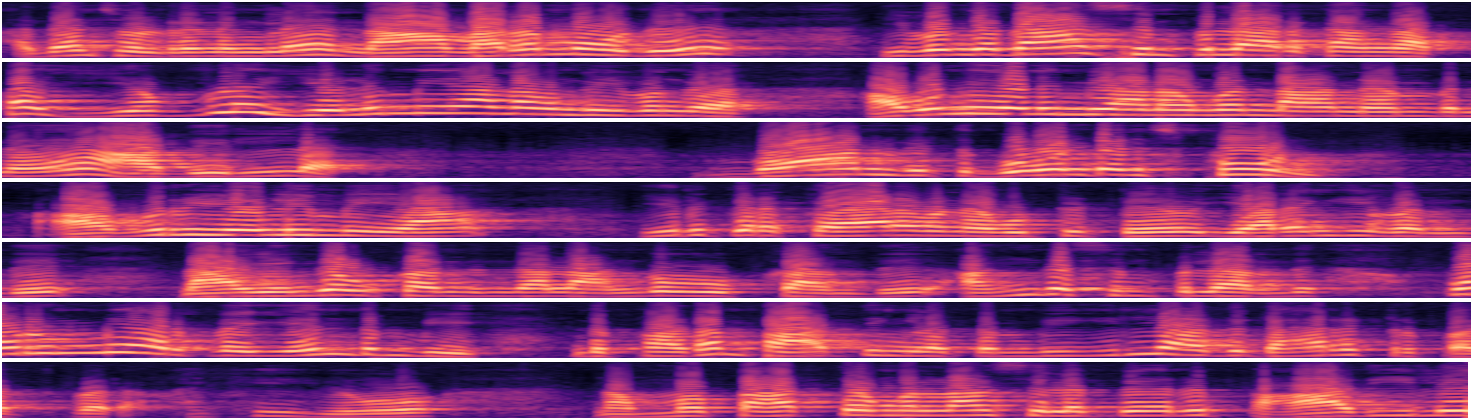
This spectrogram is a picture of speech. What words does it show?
அதான் சொல்கிறேனுங்களே நான் வரும்போது இவங்க தான் சிம்பிளா இருக்காங்க. அப்பா எவ்வளவு எளிமையானவங்க இவங்க. அவங்க எளிமையானவங்கன்னு நான் நம்பினேன். அது இல்லை. பார்ன் வித் கோல்டன் ஸ்பூன் அவரு எளிமையா இருக்கிற கேரவனை விட்டுட்டு இறங்கி வந்து நான் எங்க உட்காந்துருந்தாலும் அங்க உட்காந்து அங்க சிம்பிளா இருந்து பொறுமையா இருப்பேன். ஏன் தம்பி? இந்த படம் பாத்தீங்களா தம்பி? இல்ல அது டைரக்டர் பார்த்துப்பாரு. ஐயோ நம்ம பார்த்தவங்க எல்லாம் சில பேர் பாதியிலே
